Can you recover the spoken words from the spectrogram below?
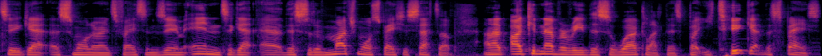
to get a smaller interface and zoom in to get uh, this sort of much more spacious setup. And I, I, could never read this or work like this, but you do get the space.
